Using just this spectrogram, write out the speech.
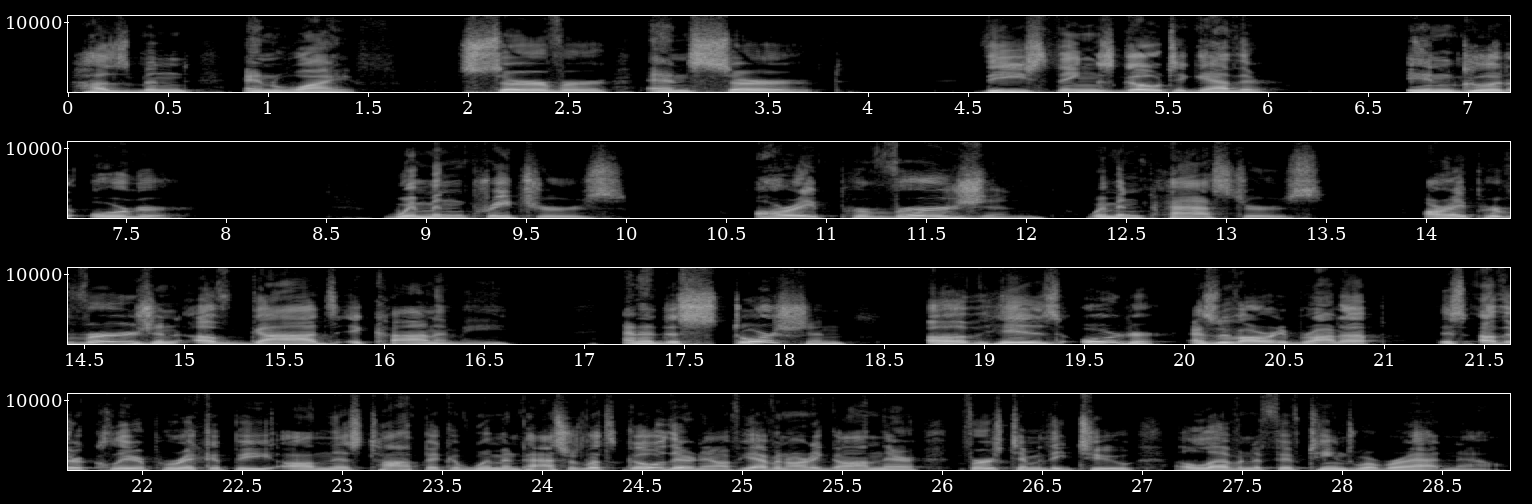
husband and wife, server and served. These things go together in good order. Women preachers are a perversion, women pastors are a perversion of God's economy and a distortion of his order. As we've already brought up, this other clear pericope on this topic of women pastors. Let's go there now. If you haven't already gone there, 1 Timothy 2 11 to 15 is where we're at now.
